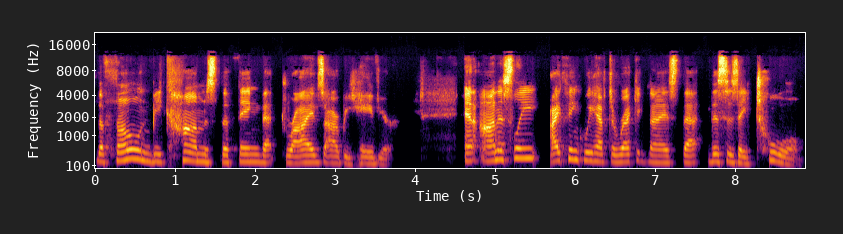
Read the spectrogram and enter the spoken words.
The phone becomes the thing that drives our behavior. And honestly, I think we have to recognize that this is a tool.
